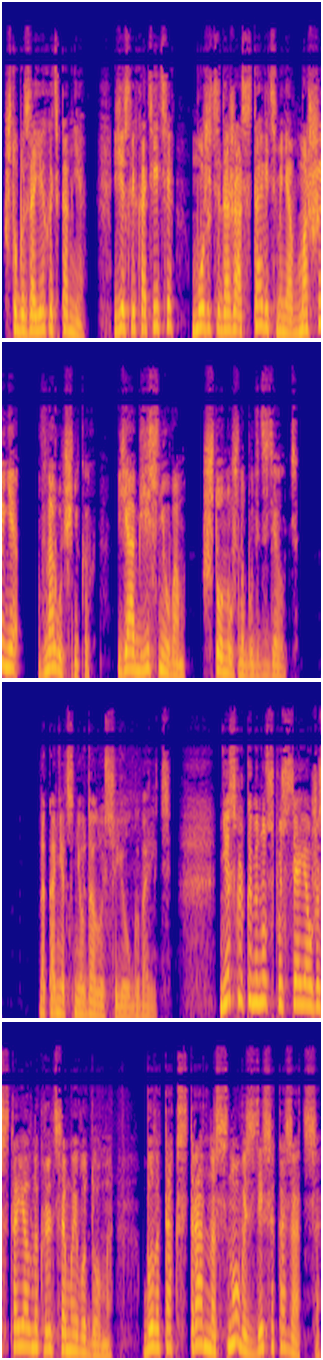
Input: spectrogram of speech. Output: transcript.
чтобы заехать ко мне. Если хотите, можете даже оставить меня в машине в наручниках. Я объясню вам, что нужно будет сделать. Наконец мне удалось ее уговорить. Несколько минут спустя я уже стоял на крыльце моего дома. Было так странно снова здесь оказаться.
